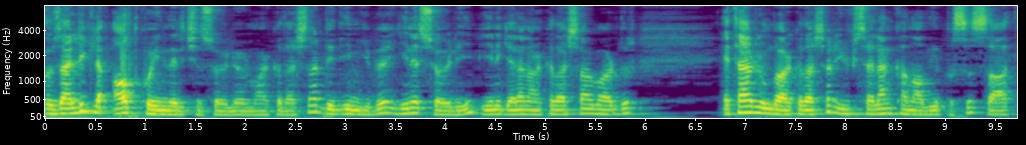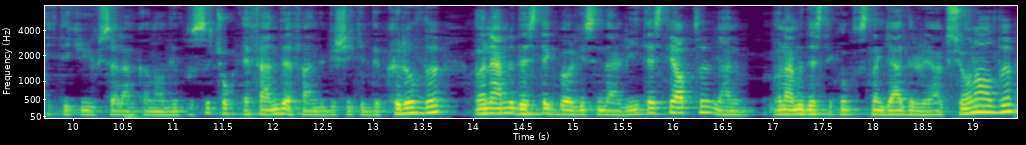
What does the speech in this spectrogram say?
Özellikle altcoin'ler için söylüyorum arkadaşlar. Dediğim gibi yine söyleyeyim. Yeni gelen arkadaşlar vardır. Ethereum'da arkadaşlar yükselen kanal yapısı, saatlikteki yükselen kanal yapısı çok efendi efendi bir şekilde kırıldı. Önemli destek bölgesinden retest yaptı. Yani önemli destek noktasından geldi reaksiyon aldı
